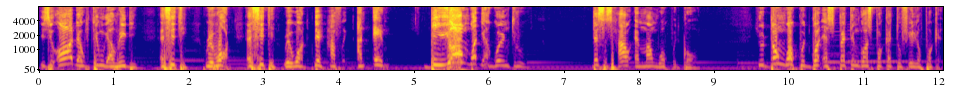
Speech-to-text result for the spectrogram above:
You see, all the things we are reading a city, reward, a city, reward they have an aim beyond what they are going through. This is how a man walk with God. You don't walk with God expecting God's pocket to fill your pocket.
